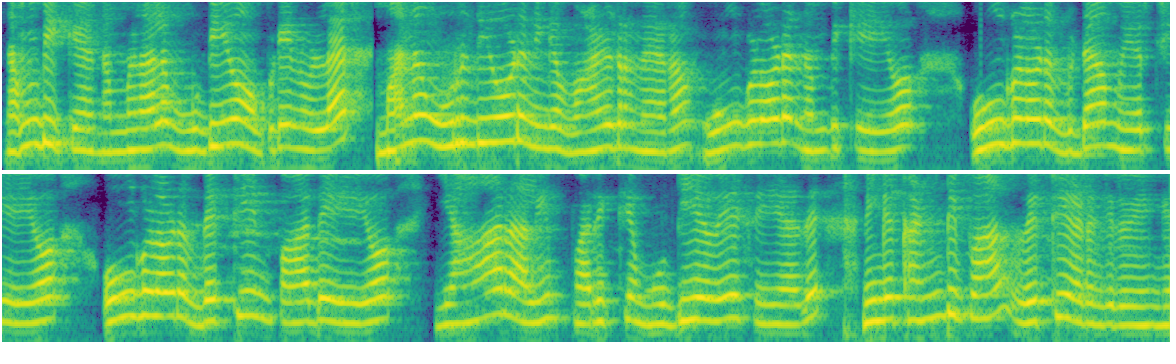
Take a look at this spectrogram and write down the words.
நம்பிக்கை நம்மளால முடியும் அப்படின்னு உள்ள மன உறுதியோட நீங்க வாழ்ற நேரம் உங்களோட நம்பிக்கையோ உங்களோட விடாமுயற்சியையோ உங்களோட வெற்றியின் பாதையையோ யாராலையும் பறிக்க முடியவே செய்யாது. நீங்கள் கண்டிப்பாக வெற்றி அடைஞ்சிருவீங்க.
